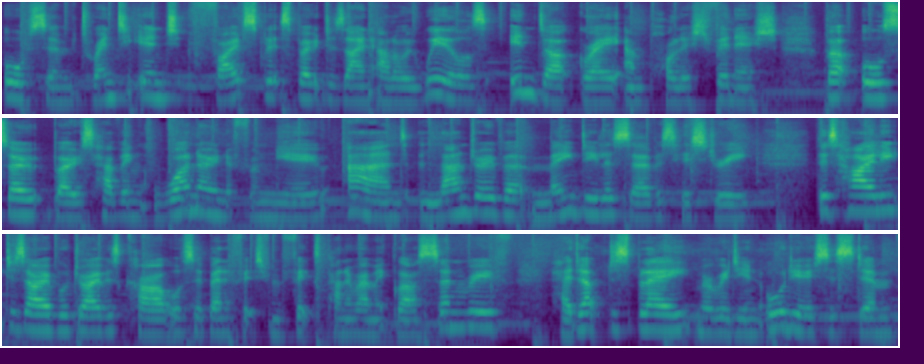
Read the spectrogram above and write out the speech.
awesome 20-inch 5-split spoke design alloy wheels in dark grey and polished finish, but also boasts having one owner from new and Land Rover main dealer service history. This highly desirable driver's car also benefits from fixed panoramic glass sunroof, head-up display, Meridian audio system,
